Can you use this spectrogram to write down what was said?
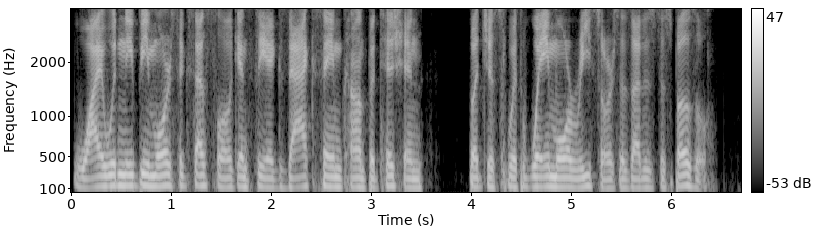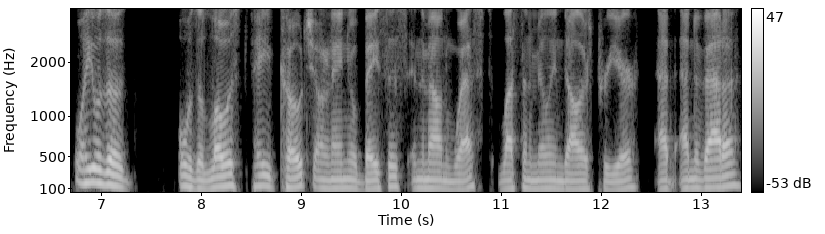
why wouldn't he be more successful against the exact same competition, but just with way more resources at his disposal? Well, he was a what was the lowest paid coach on an annual basis in the Mountain West, less than a million dollars per year at, at Nevada.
